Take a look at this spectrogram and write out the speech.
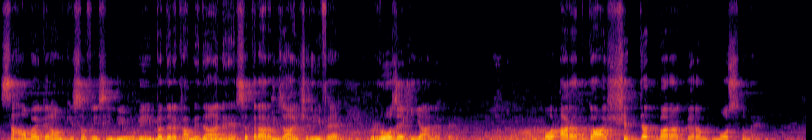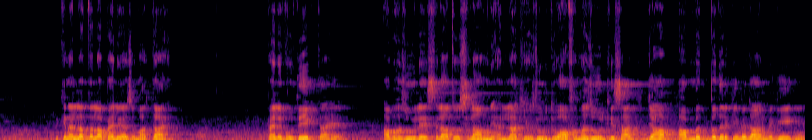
सहाबा कराम की सफ़े सीधी हो गई, बदर का मैदान है, सत्रह रमज़ान शरीफ है, रोज़े की हालत है। और अरब का शिद्दत भरा गर्म मौसम है। लेकिन अल्लाह ताला पहले आजमाता है पहले वो देखता है। अब हजूर सलाम ने अल्लाह के हजूर दुआ फरमा हजूर के साथ जहाँ आप बदर के मैदान में गए हैं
